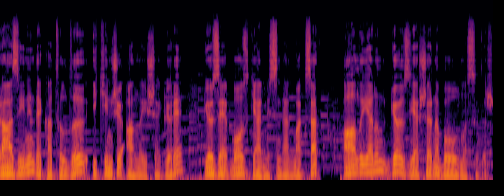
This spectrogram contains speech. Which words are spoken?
Razi'nin de katıldığı ikinci anlayışa göre göze boz gelmesinden maksat, ağlayanın gözyaşlarına boğulmasıdır.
